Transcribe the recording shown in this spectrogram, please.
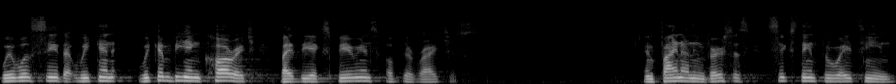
we will see that we can, we can be encouraged by the experience of the righteous. And finally, in verses 16 through 18,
